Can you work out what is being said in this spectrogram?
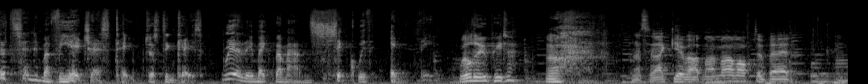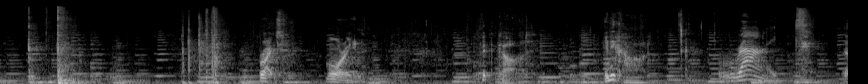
let's send him a VHS tape just in case. Really make the man sick with envy. Will do, Peter. Ugh, that's it, I give up. I'm, I'm off to bed. Right, Maureen. Pick a card. Any card. Right. Uh,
